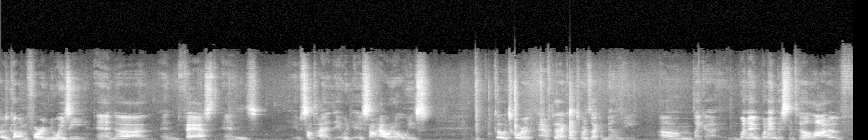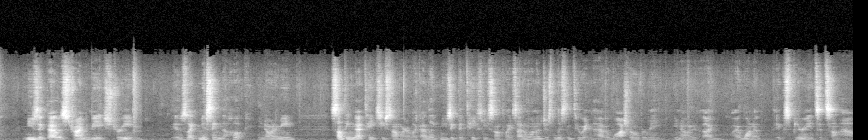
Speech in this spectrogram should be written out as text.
I was going for noisy and uh, and fast, and it sometimes it would it somehow it always go toward after that go towards like a melody. Um, like I, when I when I listened to a lot of music that was trying to be extreme, it was like missing the hook. You know what I mean? Something that takes you somewhere. Like I like music that takes me someplace. I don't want to just listen to it and have it wash over me. You know, I I want to experience it somehow.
